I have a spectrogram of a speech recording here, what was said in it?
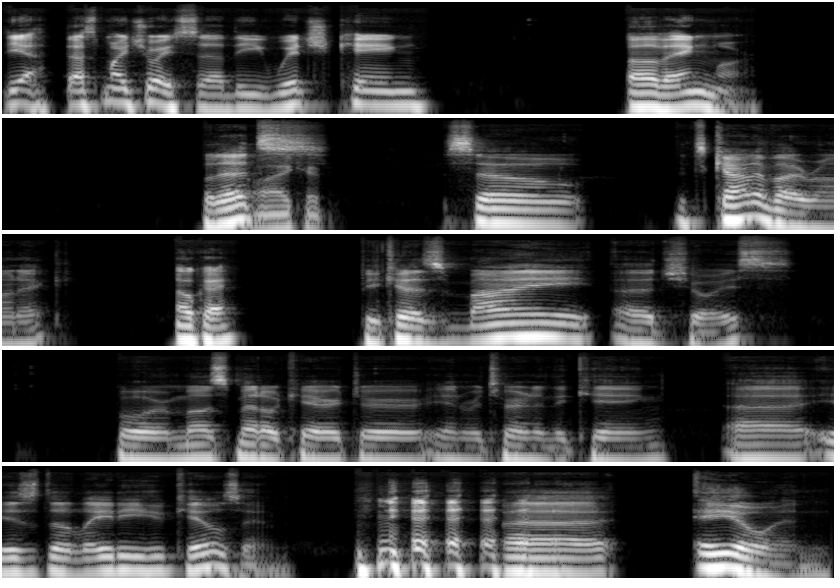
yeah, that's my choice. Uh, the Witch King of Angmar. Well, that's like it. so. It's kind of ironic Okay. Because my uh, choice for most metal character in Return of the King uh, is the lady who kills him, uh, Eowyn,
